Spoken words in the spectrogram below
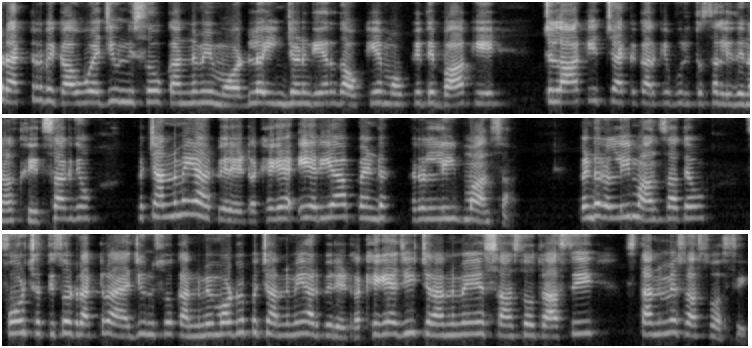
ਟਰੈਕਟਰ ਵਿਕਾਊ ਹੈ ਜੀ 1991 ਮਾਡਲ ਇੰਜਨ ਗੇਅਰ ਦਾ ਓਕੇ ਮੌਕੇ ਤੇ ਬਾਹ ਕੇ ਚਲਾ ਕੇ ਚੈੱਕ ਕਰਕੇ ਪੂਰੀ ਤਸੱਲੀ ਦੇ ਨਾਲ ਖਰੀਦ ਸਕਦੇ ਹੋ। 95000 ਰੁਪਏ ਰੇਟ ਰੱਖਿਆ ਗਿਆ ਏਰੀਆ ਪਿੰਡ ਰੱਲੀ ਮਾਨਸਾ। ਪਿੰਡ ਰੱਲੀ ਮਾਨਸਾ ਤੇ ਫੋਰਡ 3600 ਟਰੈਕਟਰ ਆਇਆ ਜੀ 1991 ਮਾਡਲ 95000 ਰੁਪਏ ਰੇਟ ਰੱਖਿਆ ਗਿਆ ਜੀ 94783 97780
